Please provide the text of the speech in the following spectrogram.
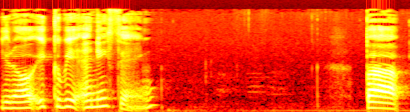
You know, it could be anything. But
